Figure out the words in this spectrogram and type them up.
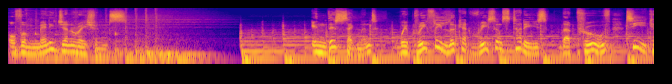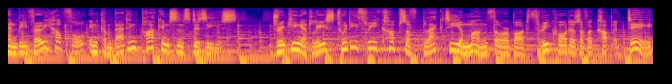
over many generations. In this segment, we briefly look at recent studies that prove tea can be very helpful in combating Parkinson's disease. Drinking at least 23 cups of black tea a month or about 3 quarters of a cup a day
